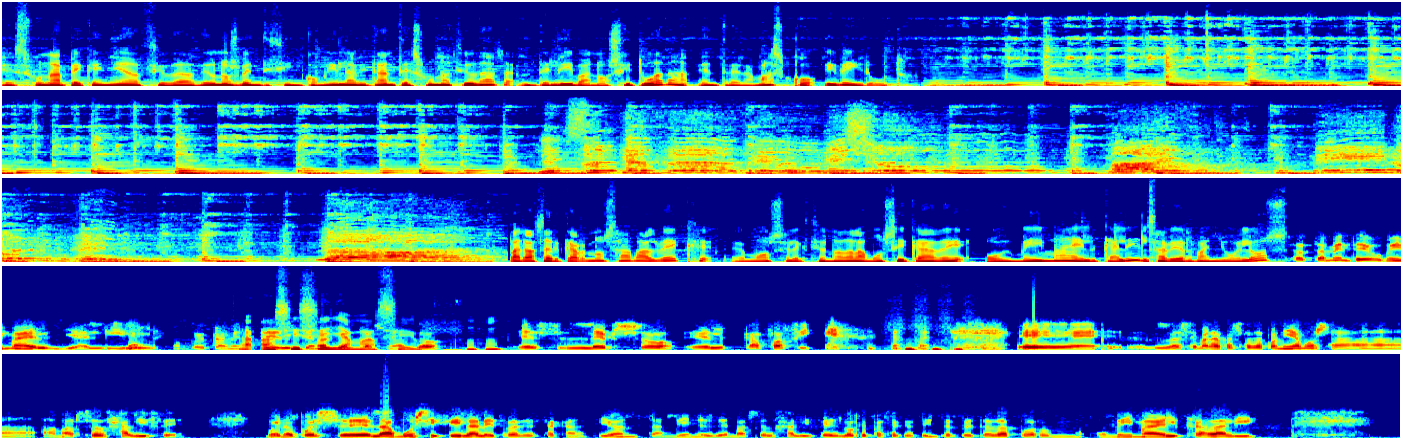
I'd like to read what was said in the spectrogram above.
Es una pequeña ciudad de unos 25.000 habitantes, una ciudad de Líbano situada entre Damasco y Beirut. Para acercarnos a Baalbek hemos seleccionado la música de Oumeima El Khalil, Xavier Bañuelos. Exactamente, Oumeima El Yalil, concretamente. Así se llama, sí. Es Lepso El Kafafi. eh, la semana pasada poníamos a, a Marcel Jalife. Bueno, pues eh, la música y la letra de esta canción también es de Marcel Jalife. Lo que pasa es que está interpretada por Oumeima El Kadali,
